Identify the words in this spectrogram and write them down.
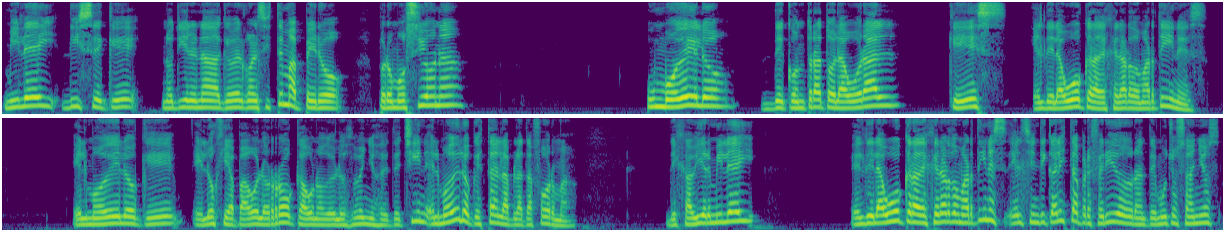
Milei dice que no tiene nada que ver con el sistema, pero promociona un modelo de contrato laboral que es el de la UOCRA de Gerardo Martínez, el modelo que elogia Paolo Roca, uno de los dueños de Techín, el modelo que está en la plataforma de Javier Milei, el de la UOCRA de Gerardo Martínez, el sindicalista preferido durante muchos años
